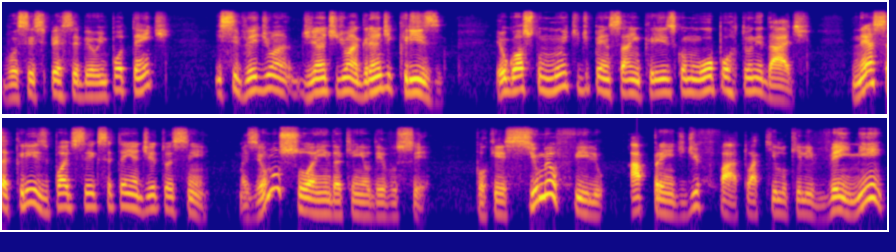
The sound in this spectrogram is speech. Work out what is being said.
você se percebeu impotente e se vê de uma, diante de uma grande crise. Eu gosto muito de pensar em crise como oportunidade. Nessa crise, pode ser que você tenha dito assim: mas eu não sou ainda quem eu devo ser. Porque se o meu filho aprende de fato aquilo que ele vê em mim,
